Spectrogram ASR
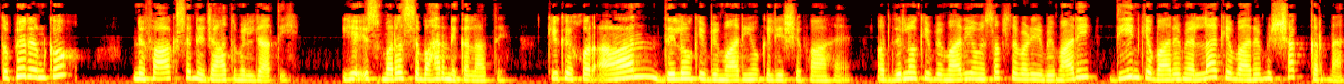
تو پھر ان کو نفاق سے نجات مل جاتی۔ یہ اس مرض سے باہر نکل آتے۔ کیونکہ قرآن دلوں کی بیماریوں کے لیے شفا ہے۔ اور دلوں کی بیماریوں میں سب سے بڑی بیماری دین کے بارے میں، اللہ کے بارے میں شک کرنا ہے۔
